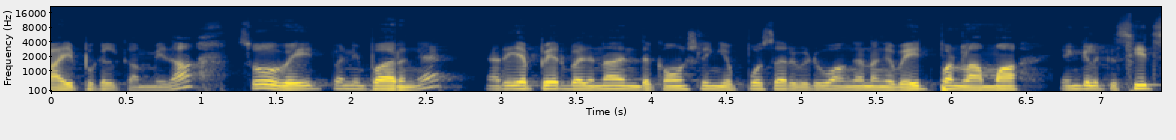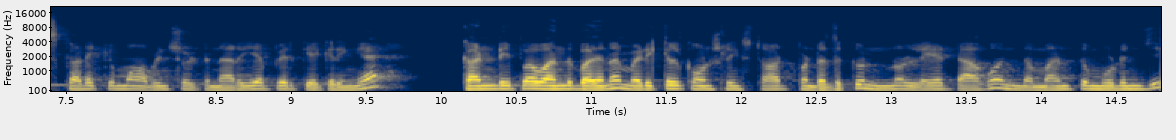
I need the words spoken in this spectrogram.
வாய்ப்புகள் கம்மி தான். ஸோ வெயிட் பண்ணி பாருங்கள் நிறைய பேர் பார்த்தீங்கன்னா இந்த கவுன்சிலிங் எப்போ சார் விடுவாங்க? நாங்கள் வெயிட் பண்ணலாமா? எங்களுக்கு சீட்ஸ் கிடைக்குமா? அப்படின்னு சொல்லிட்டு நிறைய பேர் கேட்குறீங்க. கண்டிப்பாக வந்து பார்த்தீங்கன்னா மெடிக்கல் கவுன்சிலிங் ஸ்டார்ட் பண்ணுறதுக்கு இன்னும் லேட் ஆகும். இந்த மந்த்து முடிஞ்சு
